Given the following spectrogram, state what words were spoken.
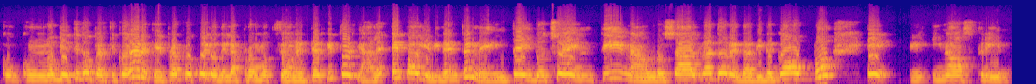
con, con, un obiettivo particolare che è proprio quello della promozione territoriale e poi evidentemente i docenti Mauro Salvador e Davide Gobbo e, i nostri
